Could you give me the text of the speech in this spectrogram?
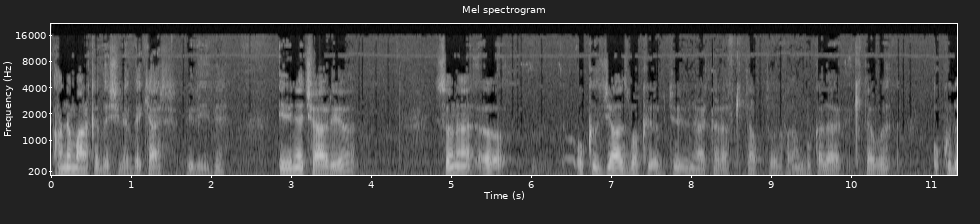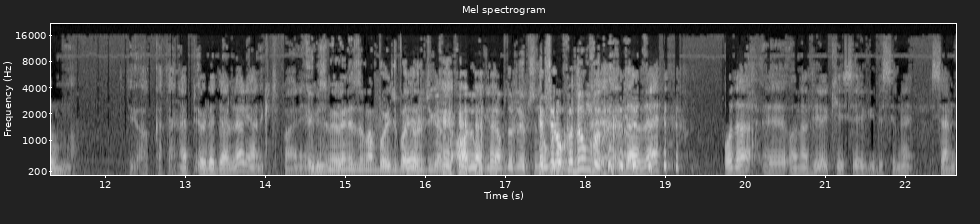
hanım arkadaşıyla bekar biriydi. Evine çağırıyor. Sonra e, o kızcağız bakıyor. Bütün her taraf kitap dolu falan. Bu kadar kitabı okudun mu? Diyor hakikaten. Hep öyle derler yani kütüphaneye. E bizim eve ne zaman boyacı badanancı gelse abi bu kitapların hepsini, Hepsini okudum. mu derler. O da e, ona diyor ki sevgilisine sen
